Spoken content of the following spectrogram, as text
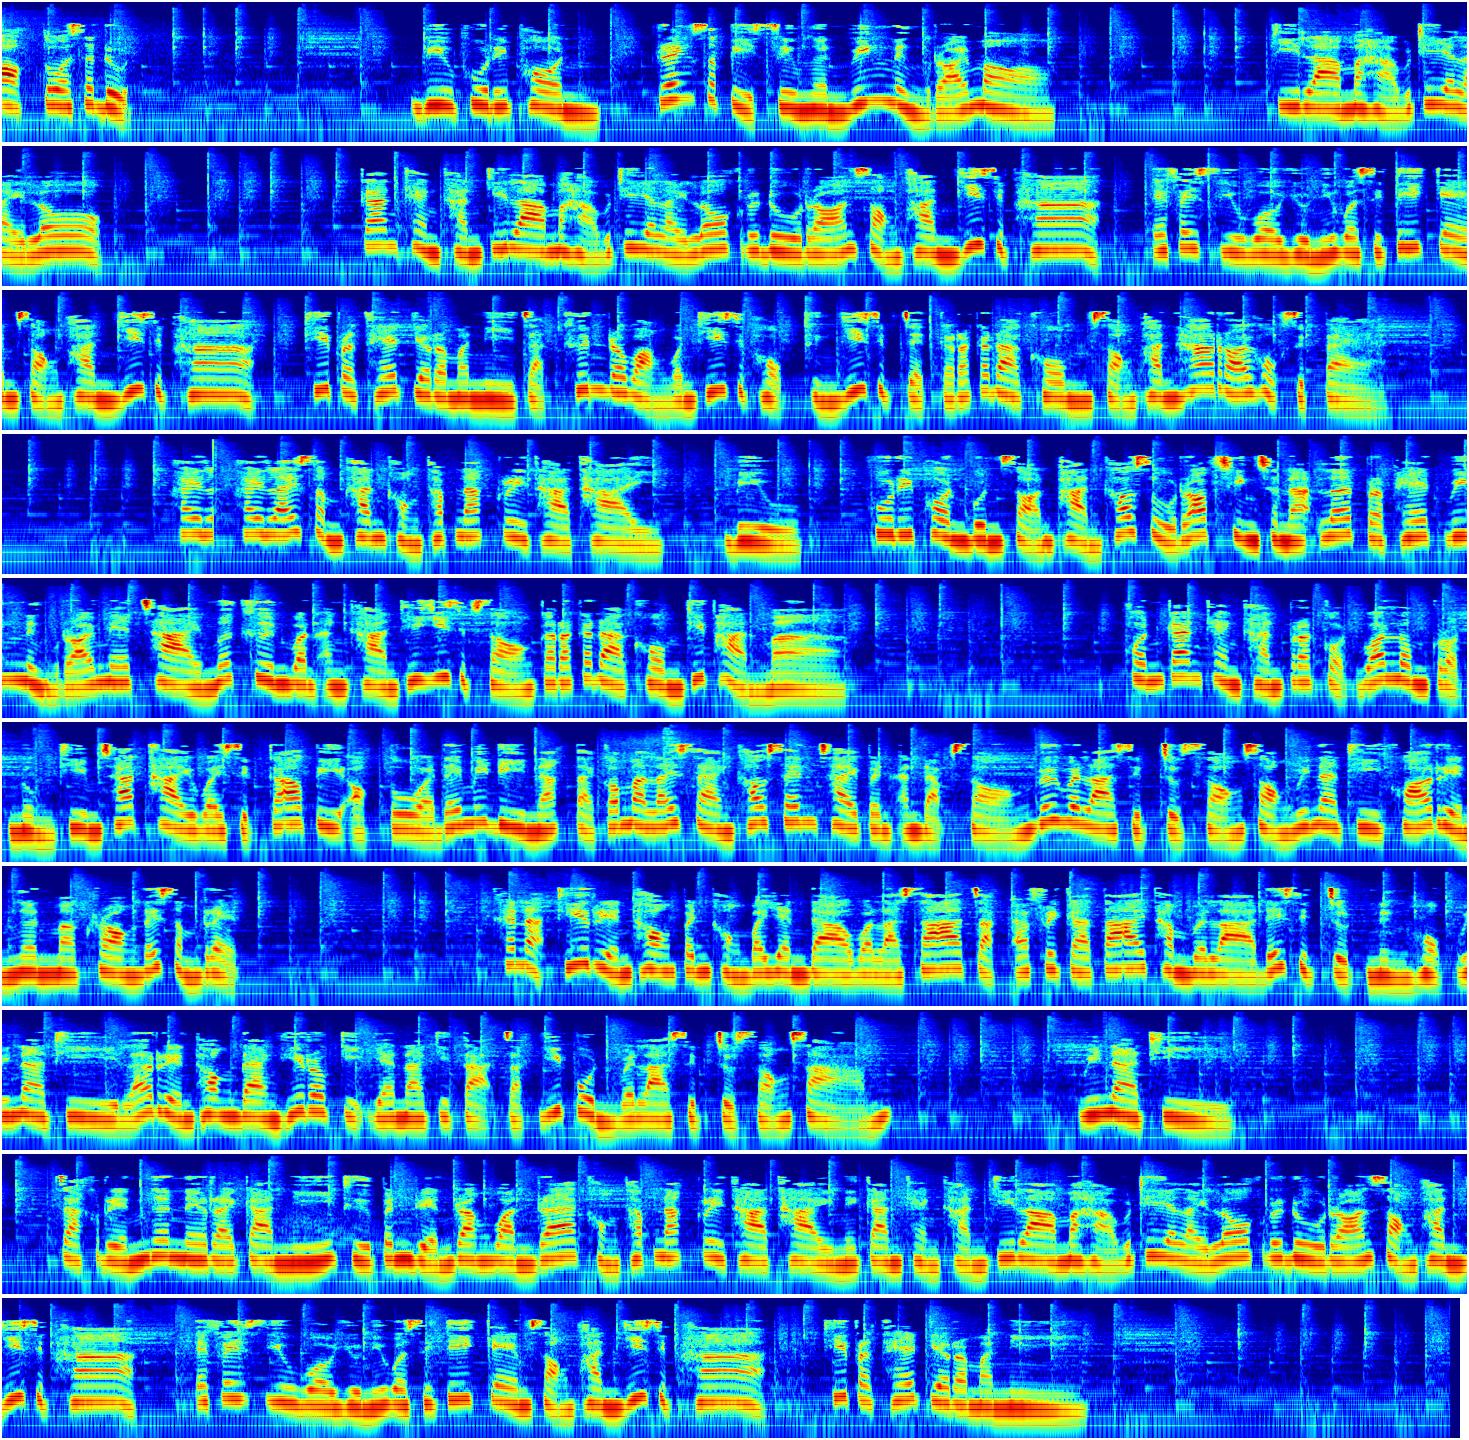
ออกตัวสะดุดบิวภูริพล เร่งสปีดซิลเงินวิ่ง 100 ม กีฬามหาวิทยาลัยโลก การแข่งขันกีฬามหาวิทยาลัยโลกฤดูร้อน 2025 FICU World University Game 2025 ที่ประเทศเยอรมนีจัดขึ้นระหว่างวันที่ 16ถึง27 กรกฎาคม 2568ไฮไฮไลท์สำคัญของทัพนักกรีฑาไทย บิว ภูริพลบุญสอนผ่านเข้าสู่รอบชิงชนะเลิศประเภทวิ่ง 100 เมตรชายเมื่อคืนวันอังคารที่ 22 กรกฎาคมที่ผ่านมา ผลการแข่งขันปรากฏว่าลมกรดหนุ่มทีมชาติไทยวัย 19 ปีออกตัวได้ไม่ดีนัก แต่ก็มาไล่แซงเข้าเส้นชัยเป็นอันดับ 2 ด้วยเวลา 10.22 วินาทีคว้าเหรียญเงินมาครองได้สำเร็จขณะที่เหรียญทองเป็นของบายันดาวลาซาจากแอฟริกาใต้ทำเวลาได้ 10.16 วินาที และเหรียญทองแดงฮิโรกิยานากิตะจากญี่ปุ่นเวลา 10.23 วินาที จากเหรียญเงินในรายการนี้ถือเป็นเหรียญรางวัลแรกของทัพนักกรีฑาไทยในการแข่งขันกีฬามหาวิทยาลัยโลกฤดูร้อน 2025 FSU World University Game 2025 ที่ประเทศเยอรมนี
